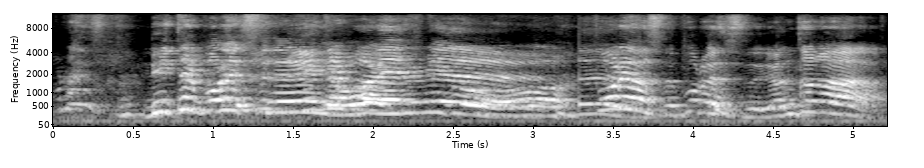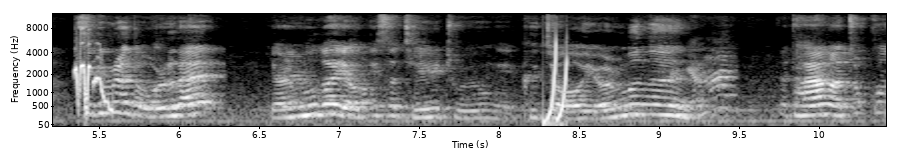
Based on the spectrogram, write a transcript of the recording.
포레스트. 리틀 포레스는 리틀 영화 포레스트. 이름이고 포레스트 연정아 지금이라도 올래? 열무가 여기서 제일 조용해 그죠? 열무는 다양한 조금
